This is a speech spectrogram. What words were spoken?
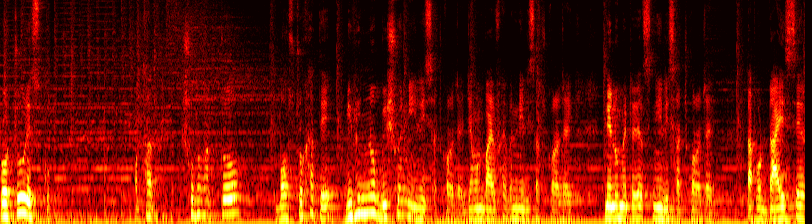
প্রচুর স্কোপ অর্থাৎ শুধুমাত্র বস্ত্র খাতে বিভিন্ন বিষয় নিয়ে রিসার্চ করা যায়, যেমন বায়োফাইবার নিয়ে রিসার্চ করা যায় ন্যানো ম্যাটেরিয়ালস নিয়ে রিসার্চ করা যায়, তারপর ডাইসের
